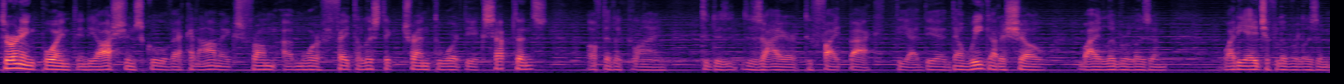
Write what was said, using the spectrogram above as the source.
turning point in the Austrian School of Economics from a more fatalistic trend toward the acceptance of the decline to the desire to fight back the idea. Then we got to show why liberalism, why the age of liberalism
